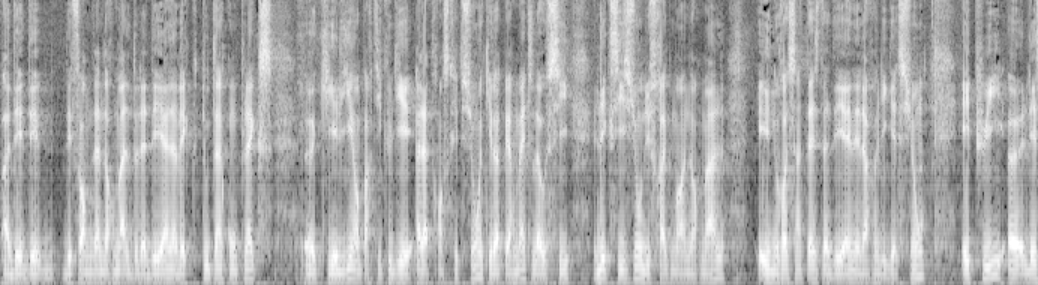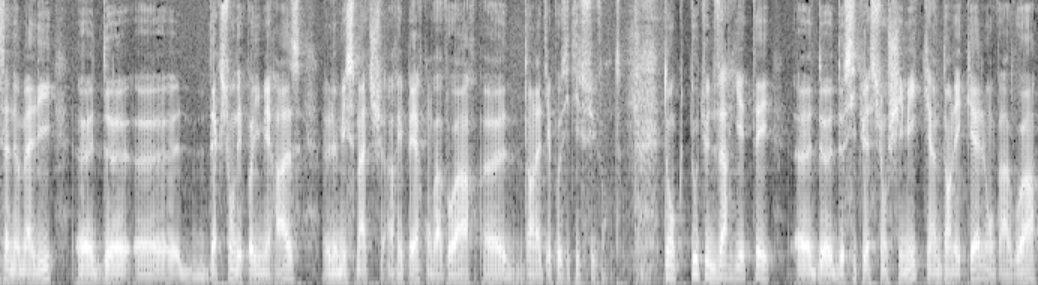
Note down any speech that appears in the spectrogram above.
à des, formes d'anormales de l'ADN avec tout un complexe qui est lié en particulier à la transcription et qui va permettre là aussi l'excision du fragment anormal et une resynthèse d'ADN et la religation, et puis euh, les anomalies euh, euh, d'action des polymérases, le mismatch repair qu'on va voir dans la diapositive suivante. Donc toute une variété de, situations chimiques hein, dans lesquelles on va avoir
